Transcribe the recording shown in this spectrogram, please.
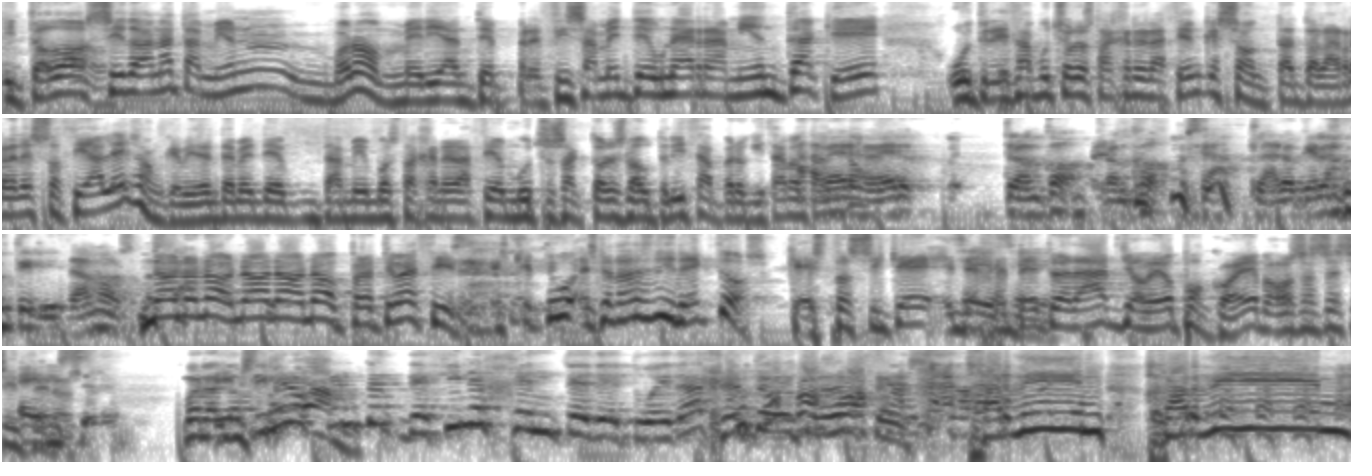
Y todo ha sido, Ana, también, bueno, mediante precisamente una herramienta que utiliza mucho nuestra generación, que son tanto las redes sociales, aunque evidentemente también vuestra generación, muchos actores la utilizan, pero quizá no a tanto. A ver, a ver, tronco, tronco. O sea, claro que la utilizamos. No, no, no, no, no, no, pero te iba a decir, es que tú, es que tú haces directos, que esto sí que de gente de tu edad yo veo poco, ¿eh? Vamos a ser sinceros. Bueno, lo primero, gente, define gente de tu edad. Gente de tu edad jardín, jardín.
